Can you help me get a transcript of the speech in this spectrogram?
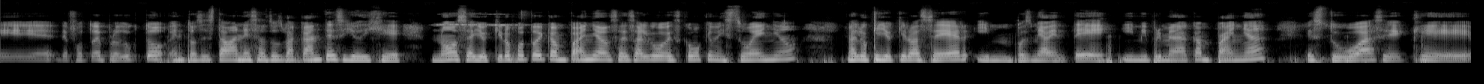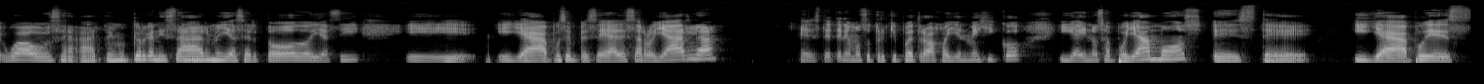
eh, de foto de producto, entonces estaban esas dos vacantes y yo dije, no, o sea, yo quiero foto de campaña, o sea, es algo, es como que mi sueño, algo que yo quiero hacer y pues me aventé. Y mi primera campaña estuvo así que, wow, o sea, tengo que organizarme y hacer todo y así. Y, y ya pues empecé a desarrollarla. Este, tenemos otro equipo de trabajo ahí en México y ahí nos apoyamos. Este, y ya pues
